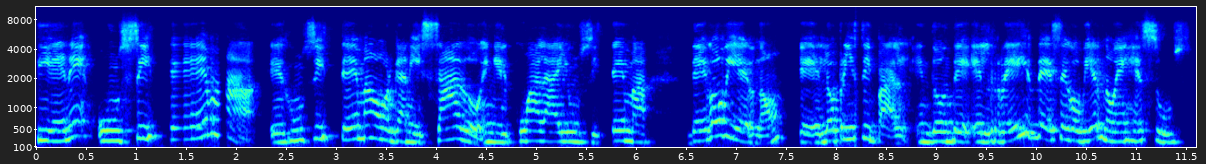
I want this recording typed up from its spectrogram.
tiene un sistema, es un sistema organizado en el cual hay un sistema de gobierno, que es lo principal, en donde el rey de ese gobierno es Jesús,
